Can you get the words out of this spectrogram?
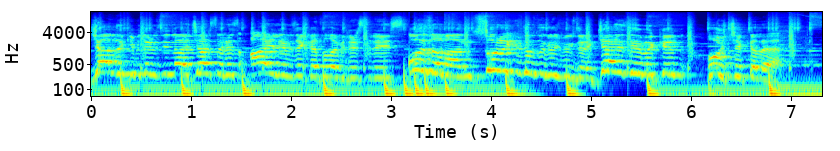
yandaki bildirim zilini açarsanız ailemize katılabilirsiniz. O zaman sonraki videomuzda görüşmek üzere. Kendinize iyi bakın. Hoşçakalın.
